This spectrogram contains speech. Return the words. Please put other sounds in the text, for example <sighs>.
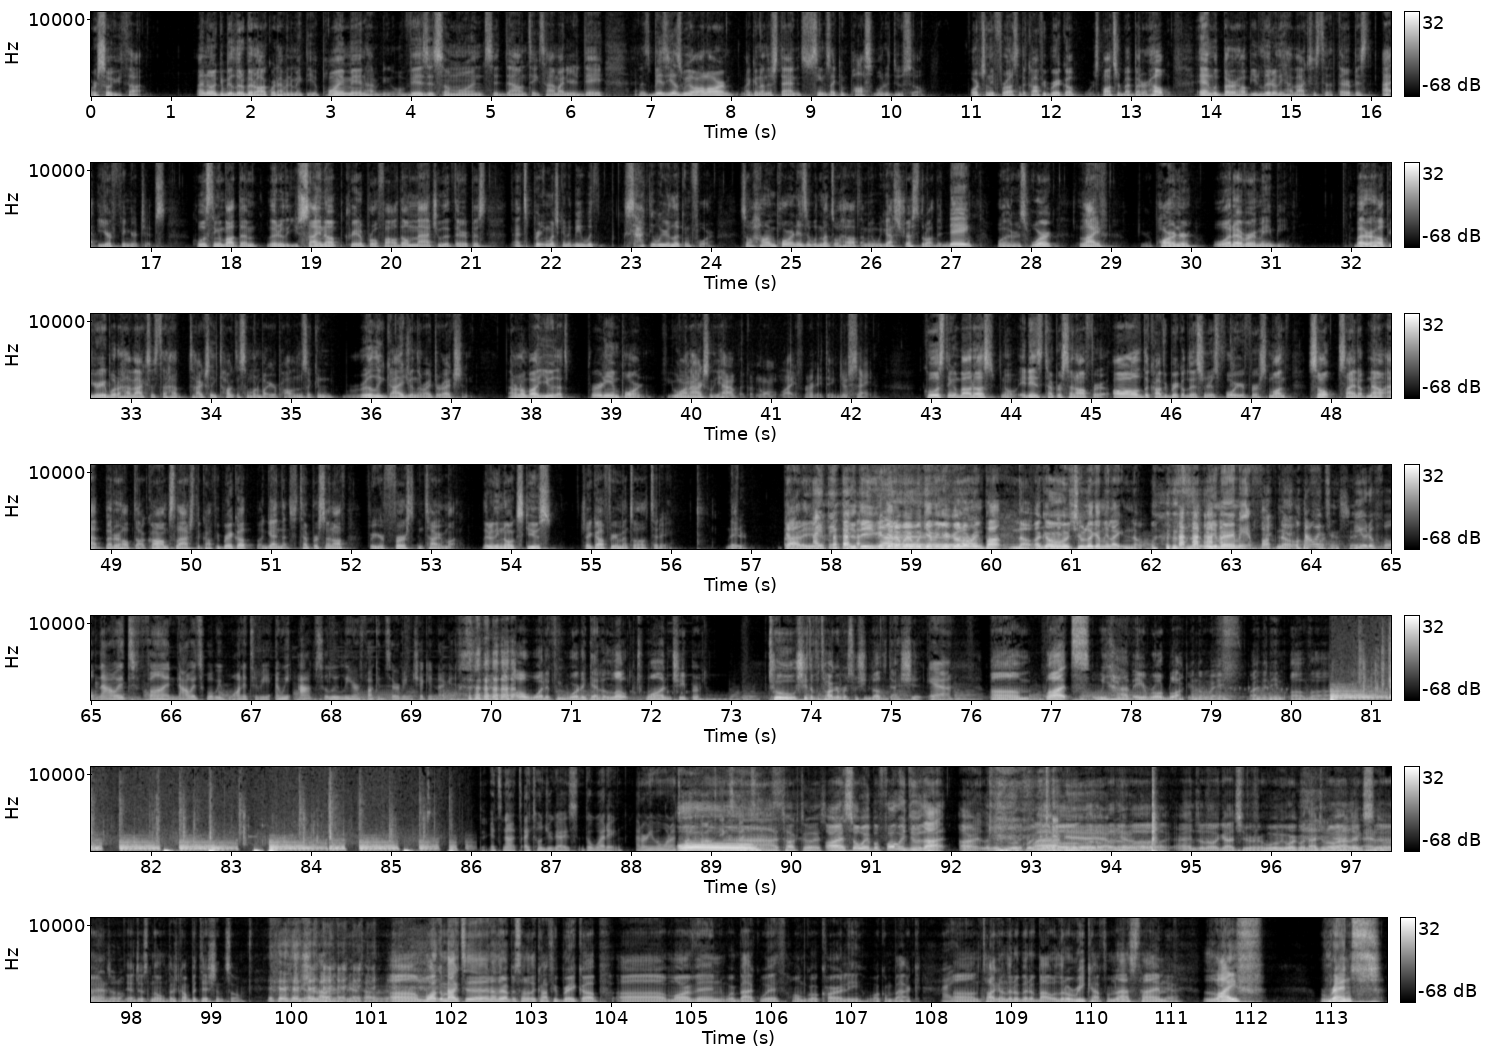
Or so you thought. I know it could be a little bit awkward having to make the appointment, having to go visit someone, sit down, take time out of your day. And as busy as we all are, I can understand. It seems like impossible to do so. Fortunately for us at the Coffee Breakup, we're sponsored by BetterHelp. And with BetterHelp, you literally have access to a therapist at your fingertips. Coolest thing about them, literally, you sign up, create a profile, they'll match you with a therapist that's pretty much to be with exactly what you're looking for. So, how important is it with mental health? I mean, we got stressed throughout the day, whether it's work, life, your partner, whatever it may be. BetterHelp, you're able to have access to have to actually talk to someone about your problems that can really guide you in the right direction. I don't know about you, that's pretty important if you want to actually have like a normal life or anything. Just saying. Coolest thing about us, you know, it is 10% off for all the Coffee Breakup listeners for your first month. So sign up now at betterhelp.com slash the coffee breakup. Again, that's 10% off for your first entire month. Literally no excuse. Check out for your mental health today. Later. Out of here. I think you think you can no, get away no, with giving your girl a ring pop? No. My girl, she would look at me like, no. <laughs> Will you marry me? Fuck no. Now it's Fucking sick. beautiful. Now it's fun. Now it's what we want it to be. And we absolutely are fucking serving chicken nuggets. <laughs> oh, what if we were to get eloped? One, cheaper. Two, she's a photographer, so she loves that shit. yeah. Um, but we have a roadblock in the way by the name of uh It's nuts. I told you guys, the wedding. I don't even want to talk Oh. about Ah, expenses. talk to us. All right, so wait, before we do that, all right, let me do a quick Wow. little, Yeah, yeah, little yeah, we bit had a of, little- uh, Angelo, I got you. Who are we working with? Angelo, Ange- Alex? Angelo, Uh, Angelo. Yeah, just know there's competition, so. Be on top of it. Be on top of it. Um, welcome back to another episode of the Coffee Breakup. Uh, Marvin, we're back with homegirl Karly. Welcome back. Hi. Um, talking a little bit about a little recap from last time. yeah. Life, rents,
